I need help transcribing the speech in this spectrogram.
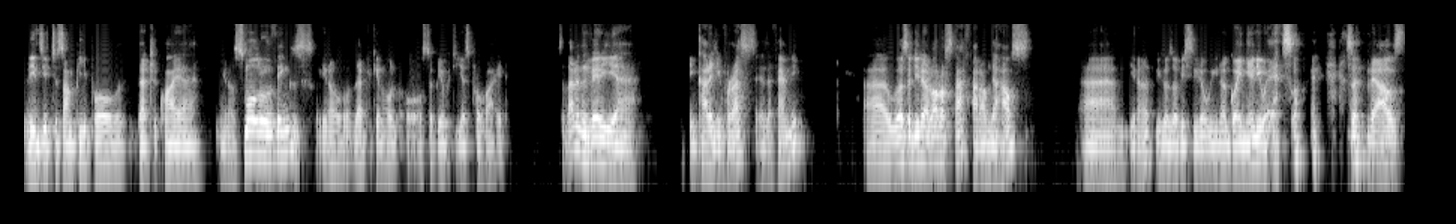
leads you to some people that require, you know, small little things, you know, that we can all, also be able to just provide. So that is very uh, encouraging for us as a family. Uh, we also did a lot of stuff around the house, um, you know, because obviously you know, we're not going anywhere. So, so the house,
